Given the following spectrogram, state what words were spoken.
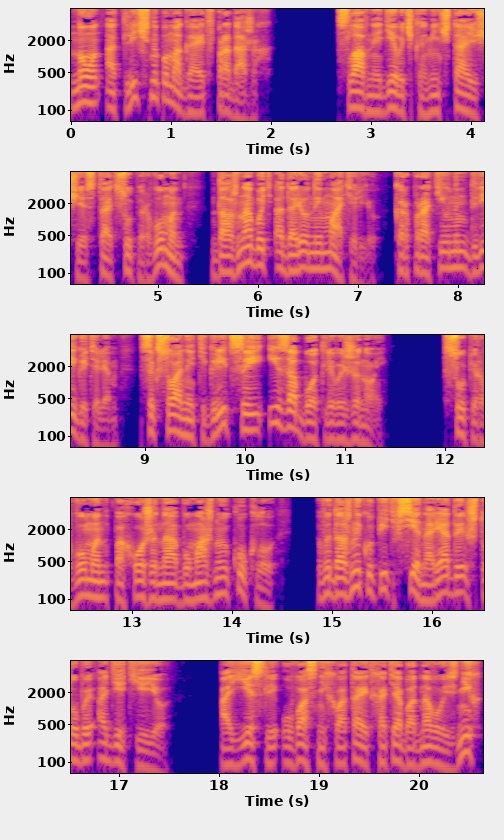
но он отлично помогает в продажах. Славная девочка, мечтающая стать супервумен, должна быть одаренной матерью, корпоративным двигателем, сексуальной тигрицей и заботливой женой. Супервумен похожа на бумажную куклу. Вы должны купить все наряды, чтобы одеть ее. А если у вас не хватает хотя бы одного из них,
